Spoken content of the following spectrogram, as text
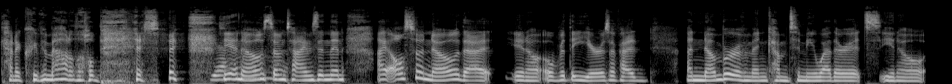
kind of creep him out a little bit, yeah. you know, sometimes. And then I also know that, you know, over the years, I've had a number of men come to me, whether it's, you know,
